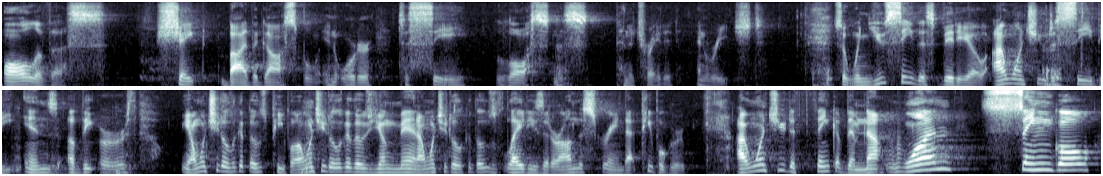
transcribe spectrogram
all of us shaped by the gospel in order to see lostness penetrated and reached. So when you see this video, I want you to see the ends of the earth. You know, I want you to look at those people. I want you to look at those young men. I want you to look at those ladies that are on the screen, that people group. I want you to think of them, not one single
